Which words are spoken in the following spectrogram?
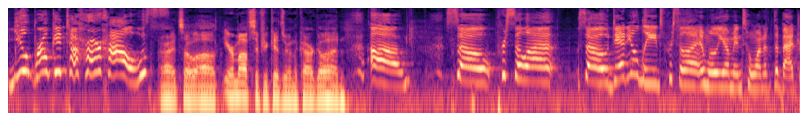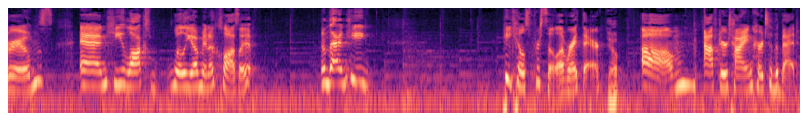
you broke into her house. All right. So uh, earmuffs if your kids are in the car. Go ahead. Um, so Priscilla, so Daniel leads Priscilla and William into one of the bedrooms, and he locks William in a closet, and then he he kills Priscilla right there. Yep. Um, after tying her to the bed.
